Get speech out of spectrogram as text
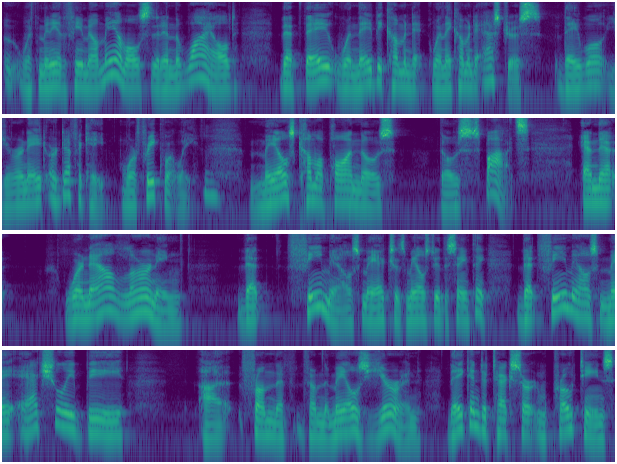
with many of the female mammals that in the wild that they when they become into, when they come into estrus they will urinate or defecate more frequently. Males come upon those those spots. And that we're now learning that females may actually as males do the same thing that females may actually be uh, from the from the male's urine, they can detect certain proteins,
